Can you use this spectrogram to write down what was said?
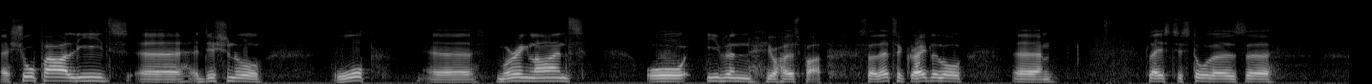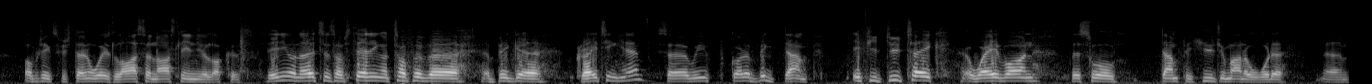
uh, shore power leads, uh, additional warp, uh, mooring lines or even your hose pipe. So that's a great little um, place to store those uh, objects which don't always lie so nicely in your lockers. Then you'll notice I'm standing on top of a, a big grating here. So we've got a big dump. If you do take a wave on, this will dump a huge amount of water. Um,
